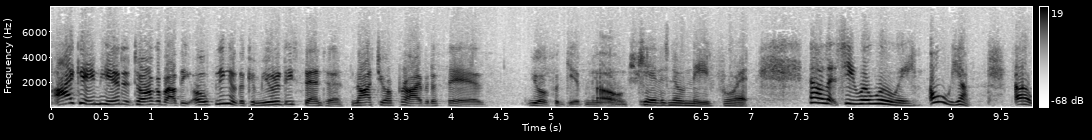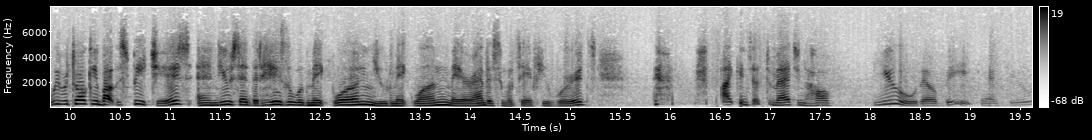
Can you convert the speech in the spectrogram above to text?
I came here to talk about the opening of the community center, not your private affairs. You'll forgive me, won't you? Okay, there's no need for it. Now, let's see, where were we? Oh, yeah. Uh, we were talking about the speeches, and you said that Hazel would make one, you'd make one, Mayor Anderson would say a few words. I can just imagine how few there'll be, can't you?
